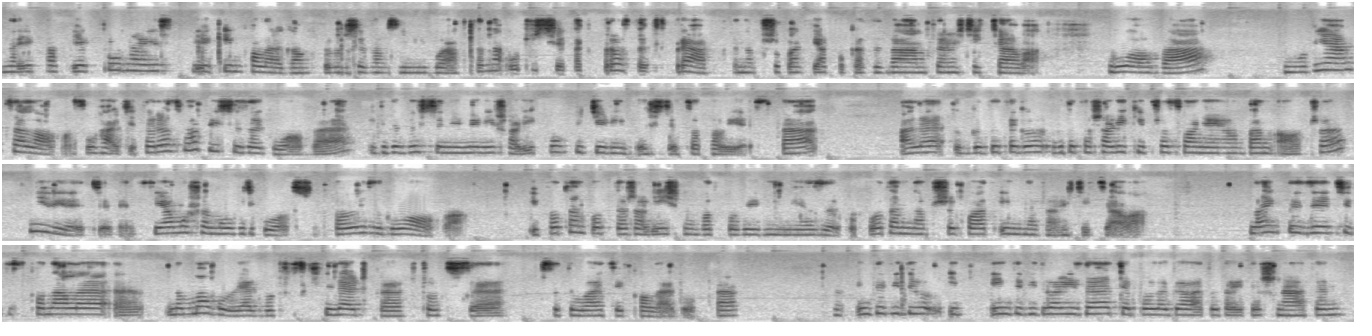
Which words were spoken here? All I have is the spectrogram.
no jak, jak trudno jest jakim kolegom, którzy siedzą z nimi w ławce, nauczyć się tak prostych spraw. Na przykład ja pokazywałam części ciała. Głowa, mówiłam celowo, słuchajcie, teraz łapię się za głowę i gdybyście nie mieli szalików, widzielibyście, co to jest, tak? ale gdy, tego, gdy te szaliki przesłaniają wam oczy, nie wiecie, więc ja muszę mówić głośno. To jest głowa. I potem powtarzaliśmy w odpowiednim języku. Potem na przykład inne części ciała. No i te dzieci doskonale e, no, mogły jakby przez chwileczkę wczuć się w sytuację kolegów, tak? Indywidu indywidualizacja polegała tutaj też na tym,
